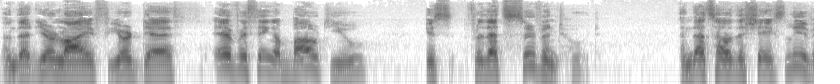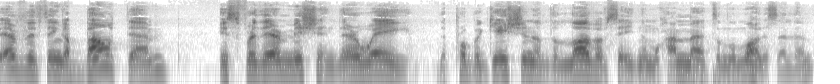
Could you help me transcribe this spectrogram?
and that your life, your death, everything about you is for that servanthood. And that's how the shaykhs live, everything about them is for their mission, their way, the propagation of the love of Sayyidina Muhammad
